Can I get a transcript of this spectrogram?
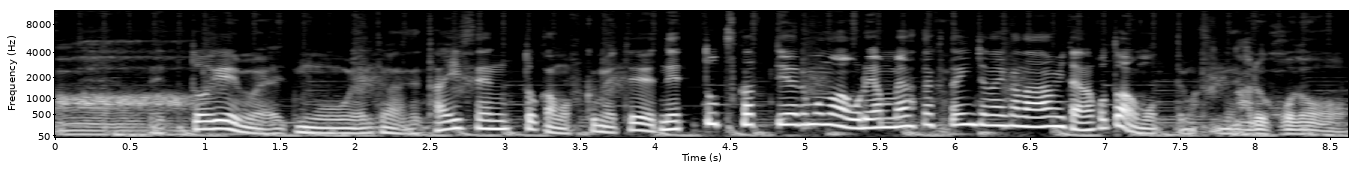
あットゲームはもうやりたくないですね。対戦とかも含めてネット使ってやるものは俺あんまやりたくないんじゃないかなみたいなことは思ってますね。なるほど。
